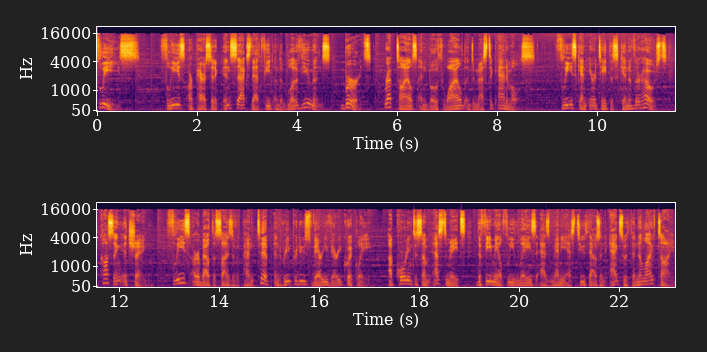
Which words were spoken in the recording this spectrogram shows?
Fleas Fleas are parasitic insects that feed on the blood of humans, birds, reptiles, and both wild and domestic animals. Fleas can irritate the skin of their hosts, causing itching. Fleas are about the size of a pen tip and reproduce very very quickly. According to some estimates, the female flea lays as many as 2,000 eggs within a lifetime.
